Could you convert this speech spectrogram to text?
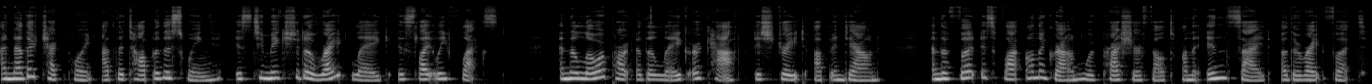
Another checkpoint at the top of the swing is to make sure the right leg is slightly flexed, and the lower part of the leg or calf is straight up and down, and the foot is flat on the ground with pressure felt on the inside of the right foot.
